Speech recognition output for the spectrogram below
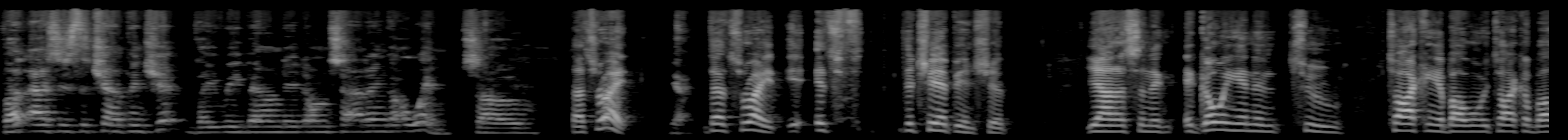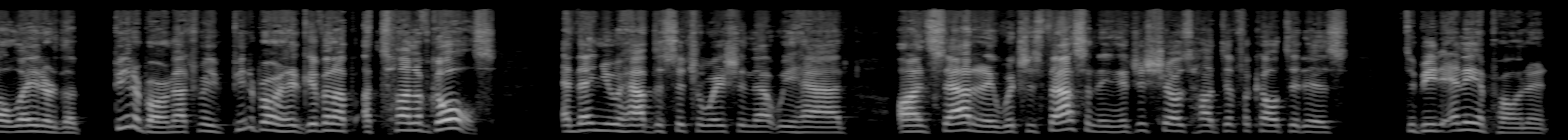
But as is the championship, they rebounded on Saturday and got a win. So that's right. Yeah, that's right. It's the championship, Giannis, and going in into talking about when we talk about later the Peterborough match. I mean, Peterborough had given up a ton of goals, and then you have the situation that we had on Saturday, which is fascinating. It just shows how difficult it is to beat any opponent,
